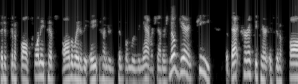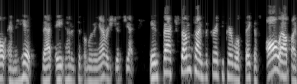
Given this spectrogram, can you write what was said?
that it's going to fall 20 pips all the way to the 800 simple moving average. Now, there's no guarantee that that currency pair is going to fall and hit that 800 simple moving average just yet. In fact, sometimes the currency pair will fake us all out by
